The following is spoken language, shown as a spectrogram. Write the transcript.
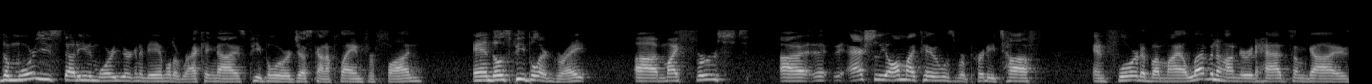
The more you study, the more you're going to be able to recognize people who are just kind of playing for fun, and those people are great. Uh, my first, uh, actually, all my tables were pretty tough in Florida, but my 1100 had some guys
